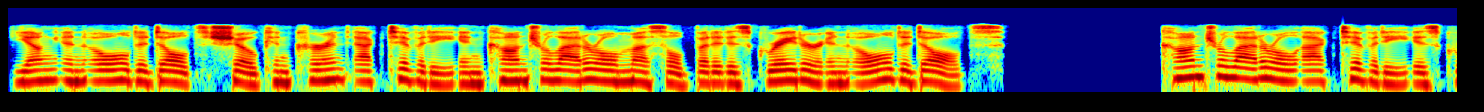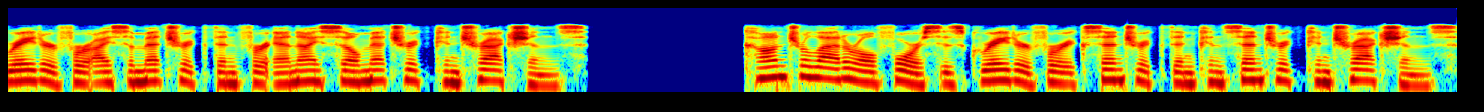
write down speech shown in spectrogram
young and old adults show concurrent activity in contralateral muscle but it is greater in old adults. Contralateral activity is greater for isometric than for anisometric contractions. Contralateral force is greater for eccentric than concentric contractions.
